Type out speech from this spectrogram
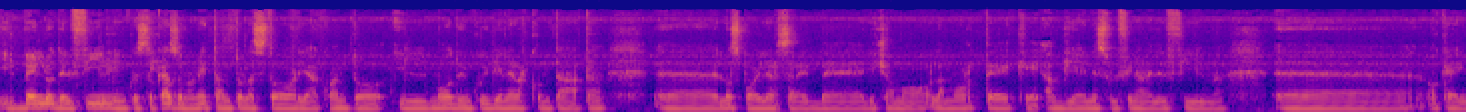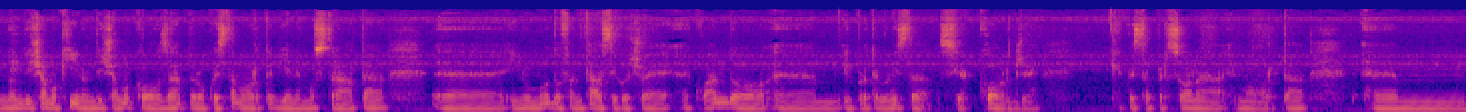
il bello del film in questo caso non è tanto la storia quanto il modo in cui viene raccontata. Eh, lo spoiler sarebbe, diciamo, la morte che avviene sul finale del film. Eh, ok, non diciamo chi, non diciamo cosa, però questa morte viene mostrata eh, in un modo fantastico, cioè eh, quando ehm, il protagonista si accorge che questa persona è morta, ehm,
